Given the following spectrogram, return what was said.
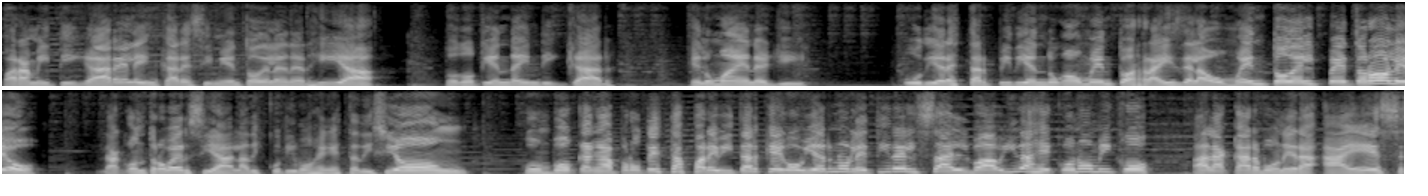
para mitigar el encarecimiento de la energía. Todo tiende a indicar que Luma Energy pudiera estar pidiendo un aumento a raíz del aumento del petróleo. La controversia la discutimos en esta edición. Convocan a protestas para evitar que el gobierno le tire el salvavidas económico a la carbonera AS.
